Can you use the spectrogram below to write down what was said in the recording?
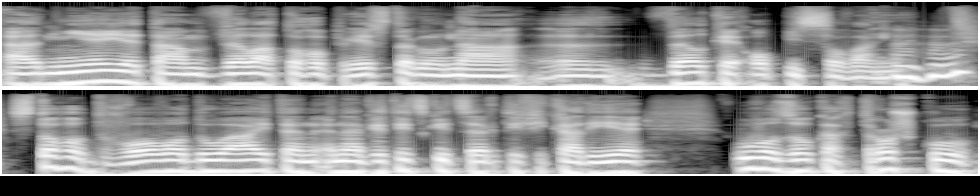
a nie je tam veľa toho priestoru na e, veľké opisovanie. Uh-huh. Z toho dôvodu aj ten energetický certifikát je v úvodzovkách trošku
